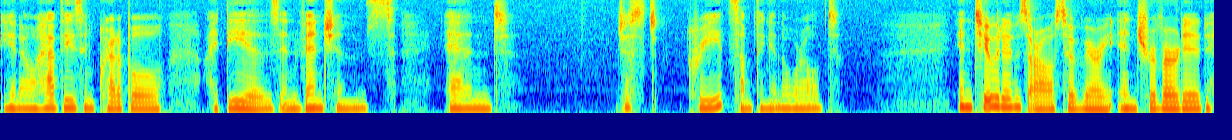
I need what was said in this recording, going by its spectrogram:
you know, have these incredible ideas, inventions, and just create something in the world. Intuitives are also very introverted.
